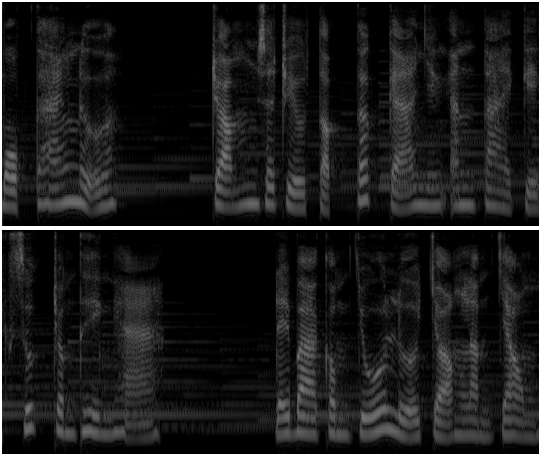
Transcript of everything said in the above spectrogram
Một tháng nữa, Trẫm sẽ triệu tập tất cả những anh tài kiệt xuất trong thiên hạ để ba công chúa lựa chọn làm chồng.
